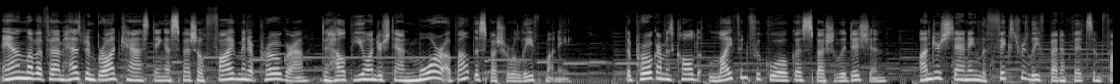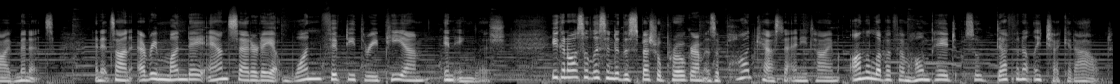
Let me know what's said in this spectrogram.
And Love FM has been broadcasting a special five minute program to help you understand more about the special relief money. The program is called Life in Fukuoka Special Edition Understanding the Fixed Relief Benefits in 5 Minutes, and it's on every Monday and Saturday at 1:53 p.m. in English. You can also listen to the special program as a podcast at any time on the Love FM homepage, so definitely check it out.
